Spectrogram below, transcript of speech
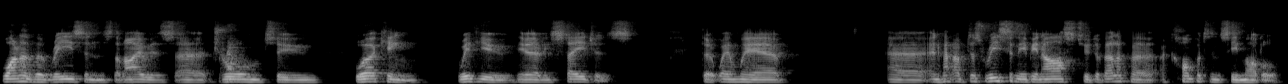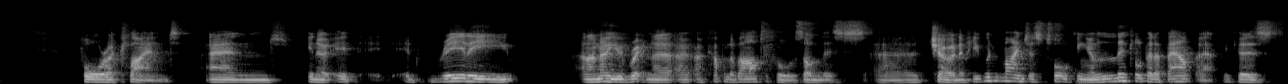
one of the reasons that I was uh, drawn to working with you in the early stages. That when we're, uh, in fact, I've just recently been asked to develop a, a competency model for a client, and you know, it it, it really and I know you've written a, a, couple of articles on this, uh, Joe, and if you wouldn't mind just talking a little bit about that, because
